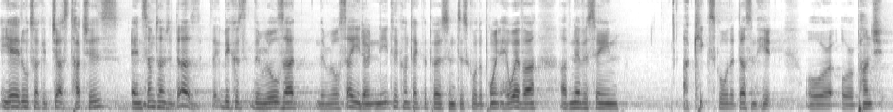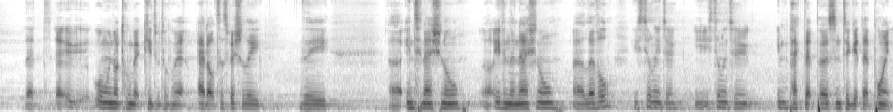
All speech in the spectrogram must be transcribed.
yeah, it looks like it just touches, and sometimes it does because the rules are the rules say you don't need to contact the person to score the point. However, I've never seen a kick score that doesn't hit or or a punch that uh, when we're not talking about kids, we're talking about adults, especially the uh, international, uh, even the national uh, level. You still need to you still need to impact that person to get that point.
